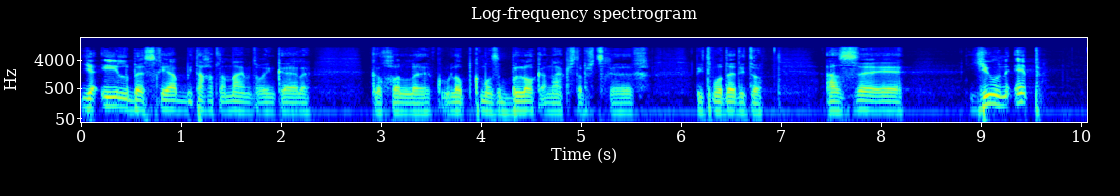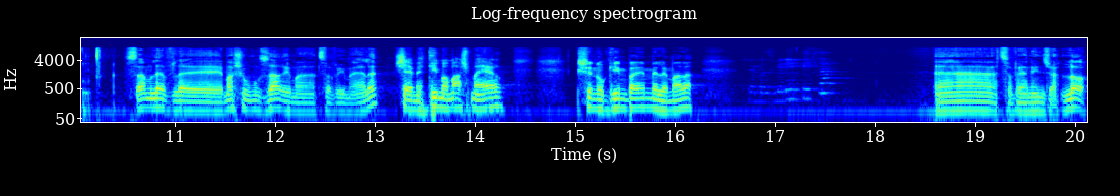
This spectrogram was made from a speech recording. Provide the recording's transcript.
יעיל בשחייה מתחת למים, דברים כאלה. ככל, הוא לא כמו איזה בלוק ענק שאתה פשוט צריך להתמודד איתו. אז יון אפ שם לב למשהו מוזר עם הצווים האלה. שהם מתים ממש מהר? כשנוגעים בהם מלמעלה? אה, צווי הנינג'ה. לא,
